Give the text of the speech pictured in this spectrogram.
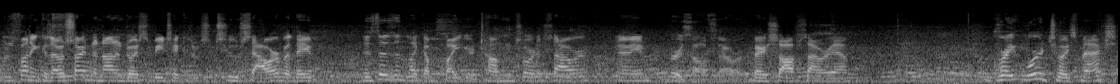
Which is funny because I was starting to not enjoy ceviche because it was too sour, but they, this isn't like a bite your tongue sort of sour. You know what I mean? Very soft sour. Very soft sour, yeah. Great word choice, Max.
